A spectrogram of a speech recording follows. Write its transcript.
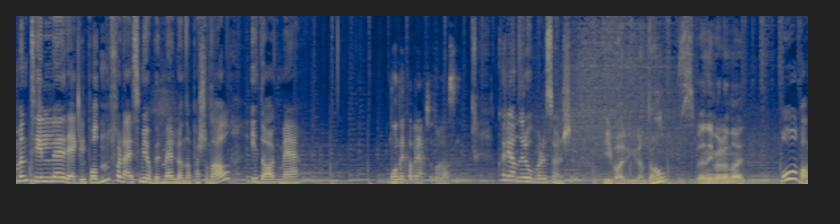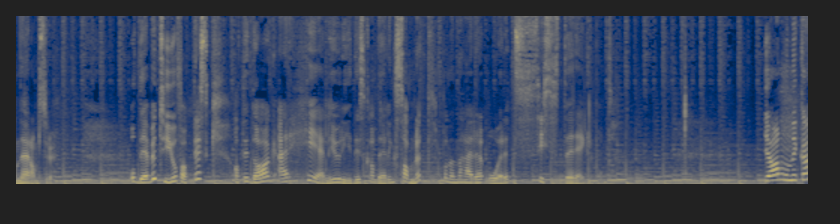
Velkommen til Regelpodden for deg som jobber med lønn og personal. I dag med Monica Bremte Nordlandsen. Karianne Rovåle Sørensen. Ivar Grøndal. Sven Ivar Lønneid. Og Vanja Ramsrud. Og det betyr jo faktisk at i dag er hele juridisk avdeling samlet på denne her årets siste regelpod. Ja, Monica,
